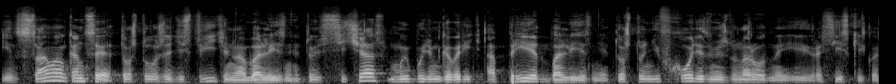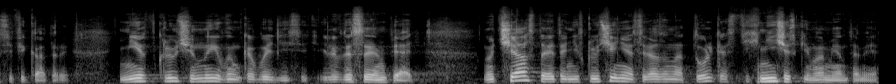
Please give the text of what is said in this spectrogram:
И в самом конце то, что уже действительно болезнь. То есть сейчас мы будем говорить о предболезни, то, что не входит в международные и российские классификаторы, не включены в МКБ-10 или в ДСМ-5. Но часто это не включение связано только с техническими моментами.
